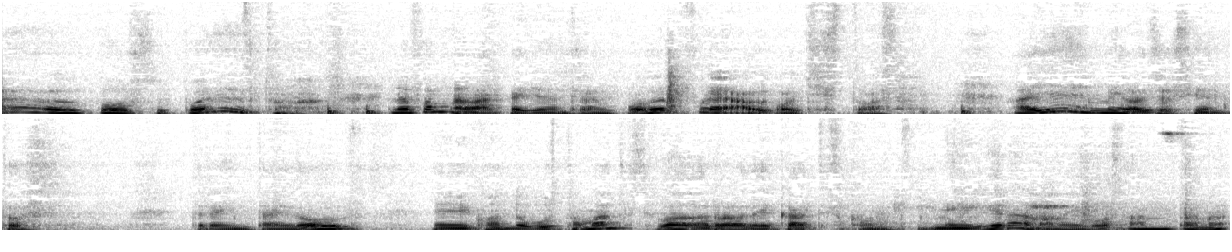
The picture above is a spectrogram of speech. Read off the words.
Ah, por supuesto. La forma en la que yo entré al poder fue algo chistosa. Allá en 1832, eh, cuando Bustamante se va a agarrar de cates con mi gran amigo Santana,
